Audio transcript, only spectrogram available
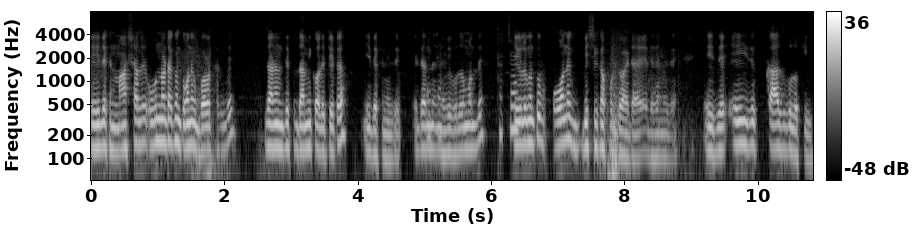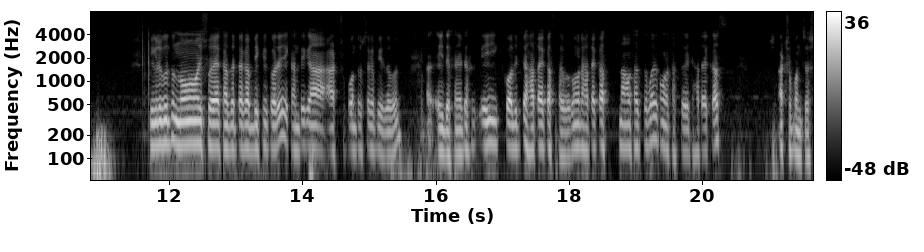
এই দেখেন মার্শালের ওড়নাটা কিন্তু অনেক বড় থাকবে। জানেন যে একটু দামি কোয়ালিটি এটা এই দেখেন এই যে এটা এটা। নেভি ব্লুর মধ্যে। এগুলো কিন্তু অনেক বেশি কাপড় দেওয়া এটা দেখেন এই যে এই যে। এই যে কাজগুলো কি? এগুলো কিন্তু নয়শো এক হাজার টাকা বিক্রি করে এখান থেকে আটশো পঞ্চাশ টাকা পেয়ে যাবেন। আর এই দেখেন এটা এই কোয়ালিটিটা হাতায় কাজ থাকবে। কোনো হাতায় কাজ নাও থাকতে পারে কোনো থাকতে পারে এটা হাতায় কাজ আটশো পঞ্চাশ।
